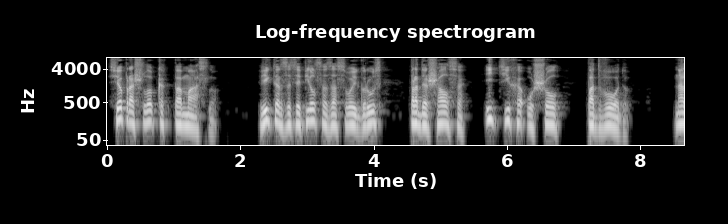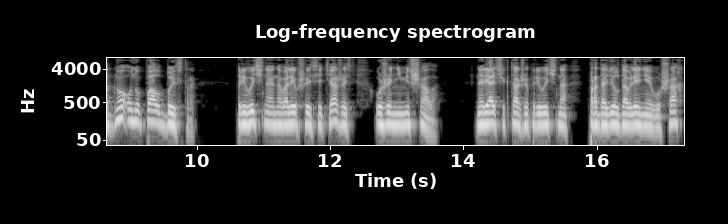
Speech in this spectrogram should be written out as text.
Все прошло как по маслу. Виктор зацепился за свой груз, продышался и тихо ушел под воду. На дно он упал быстро. Привычная навалившаяся тяжесть уже не мешала. Ныряльщик также привычно продавил давление в ушах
